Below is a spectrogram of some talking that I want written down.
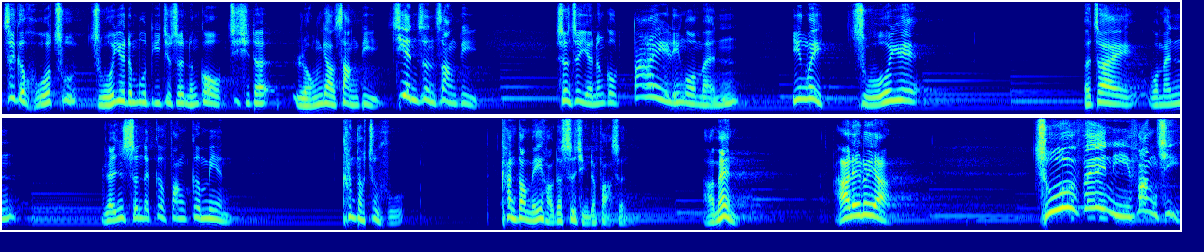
这个活出卓越的目的，就是能够继续的荣耀上帝、见证上帝，甚至也能够带领我们，因为卓越。而在我们人生的各方各面，看到祝福，看到美好的事情的发生，阿门，哈利路亚。除非你放弃，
